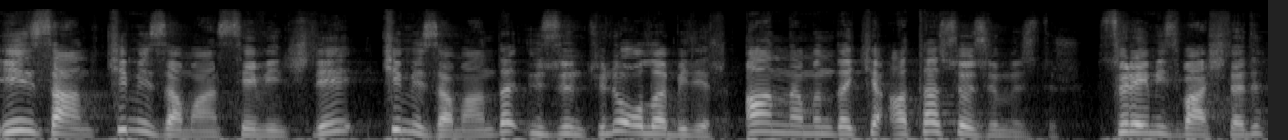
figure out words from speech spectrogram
İnsan kimi zaman sevinçli, kimi zaman da üzüntülü olabilir. Anlamındaki atasözümüzdür. Süremiz başladı.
